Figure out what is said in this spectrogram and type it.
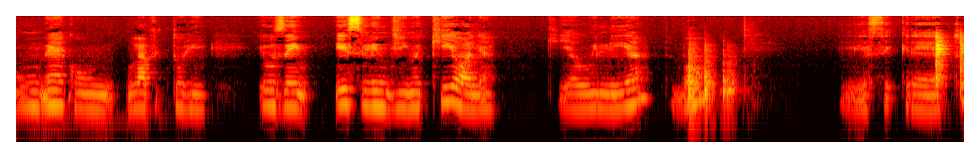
com, né, com o La Victorie, eu usei esse lindinho aqui, olha, que é o Ilia, tá bom? Ilia Secreto.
